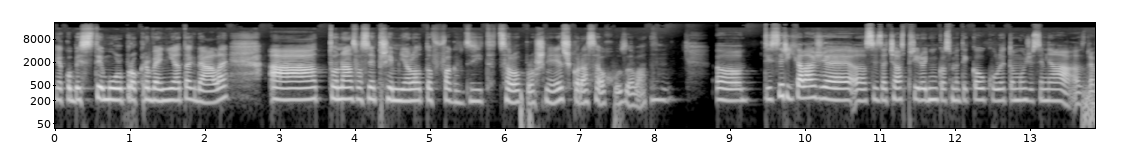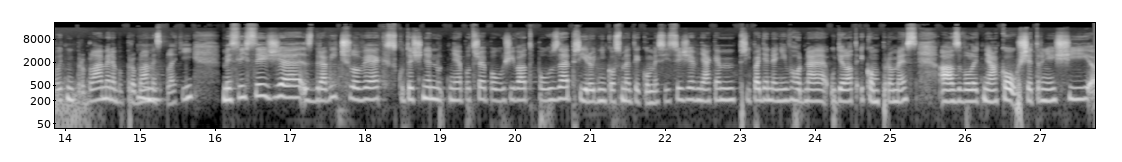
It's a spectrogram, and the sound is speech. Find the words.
jakoby stimul pro krvení a tak dále. A to nás vlastně přimělo to fakt vzít celoplošně. Je škoda se ochuzovat. Mm-hmm. Uh ty jsi říkala, že eh, jsi začala s přírodní kosmetikou kvůli tomu, že jsi měla eh, zdravotní problémy nebo problémy mm. s pletí. Myslíš si, že zdravý člověk skutečně nutně potřebuje používat pouze přírodní kosmetiku? Myslíš si, že v nějakém případě není vhodné udělat i kompromis a zvolit nějakou šetrnější uh,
